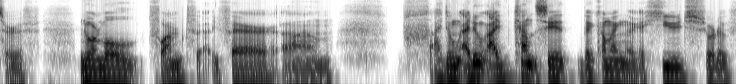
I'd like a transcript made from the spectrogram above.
sort of normal farmed fare. Um, I don't, I don't, I can't see it becoming like a huge sort of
